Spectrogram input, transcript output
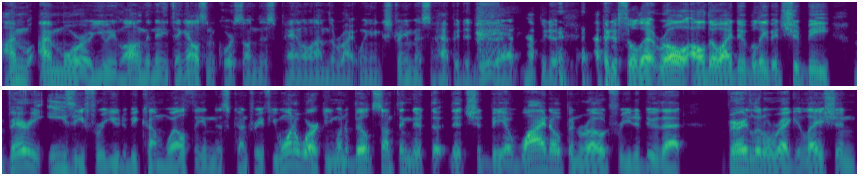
I'm I'm more a Huey Long than anything else. And of course, on this panel, I'm the right wing extremist. I'm happy to do that. happy to happy to fill that role. Although I do believe it should be very easy for you to become wealthy in this country. If you want to work and you want to build something that, that that should be a wide open road for you to do that. Very little regulation,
